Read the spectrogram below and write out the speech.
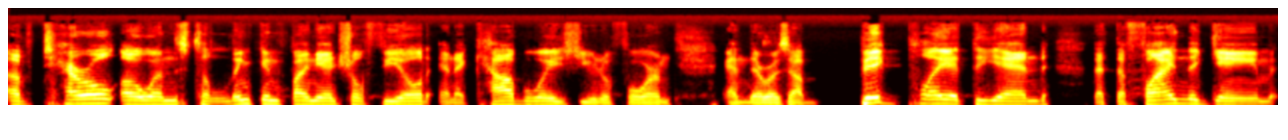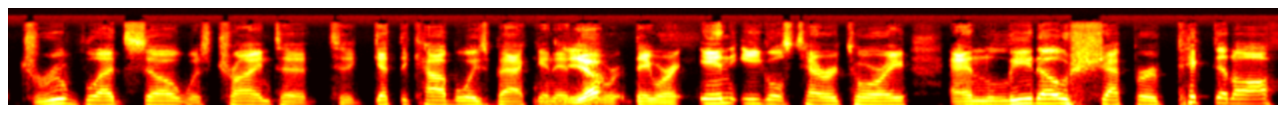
of Terrell Owens to Lincoln Financial Field in a Cowboys uniform, and there was a big play at the end that defined the game. Drew Bledsoe was trying to to get the Cowboys back in it. Yep. They, were, they were in Eagles territory, and Lito Sheppard picked it off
